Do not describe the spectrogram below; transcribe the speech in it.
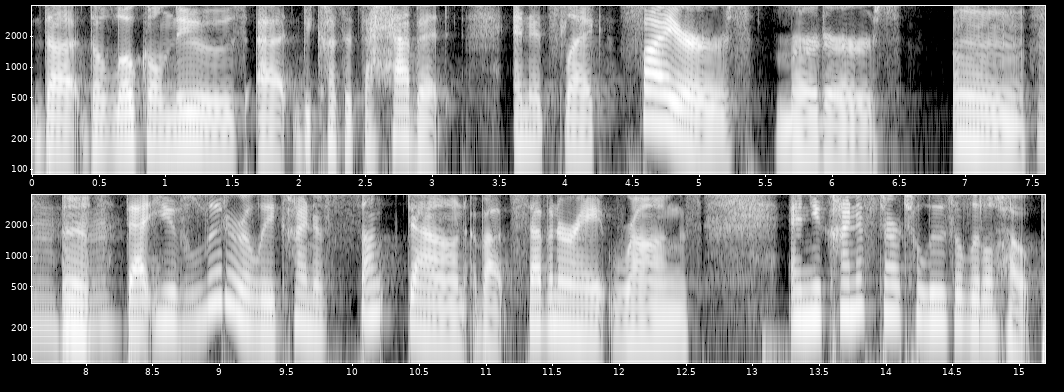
the the local news at because it's a habit and it's like fires murders mm, uh, that you've literally kind of sunk down about seven or eight rungs and you kind of start to lose a little hope.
